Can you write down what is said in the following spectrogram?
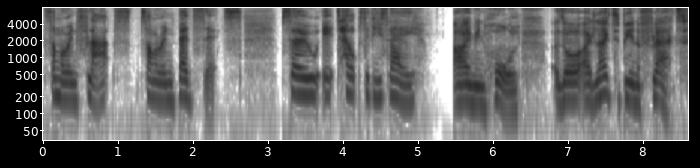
some are in flats, some are in bedsits. So it helps if you say. I'm in hall, though I'd like to be in a flat,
